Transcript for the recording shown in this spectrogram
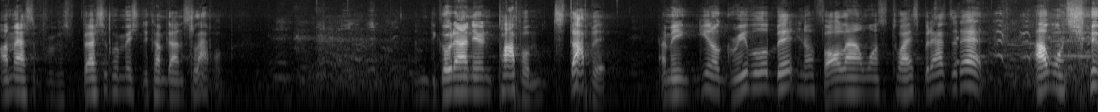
I'm asking for special permission to come down and slap them. to go down there and pop them. Stop it. I mean, you know, grieve a little bit, you know, fall down once or twice, but after that, I want you,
